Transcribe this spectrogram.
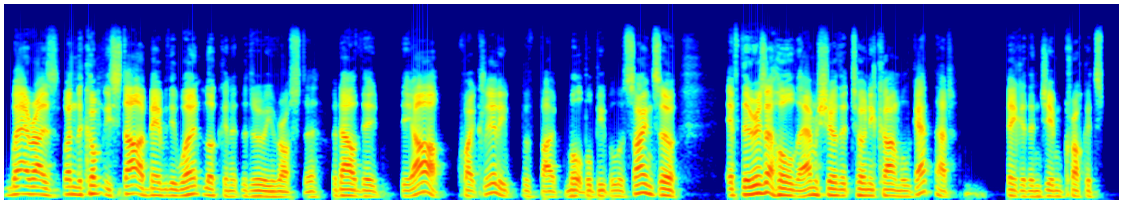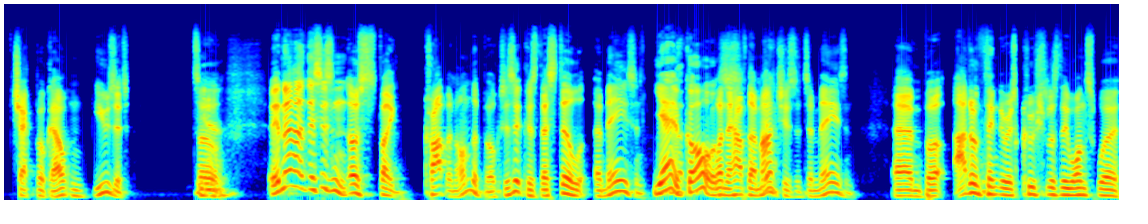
Whereas when the company started, maybe they weren't looking at the WWE roster, but now they they are quite clearly by multiple people have signed. So if there is a hole there, I'm sure that Tony Khan will get that bigger than Jim Crockett's checkbook out and use it. So Yeah. uh, no, this isn't us like crapping on the Bucks, is it? Because they're still amazing. Yeah, of course. When they have their matches, it's amazing. Um, but I don't think they're as crucial as they once were,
